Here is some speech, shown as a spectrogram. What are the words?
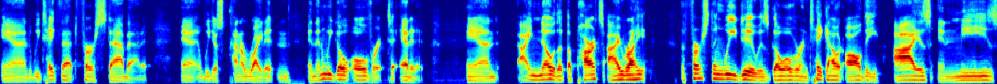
and we take that first stab at it, and we just kind of write it, and and then we go over it to edit it, and I know that the parts I write, the first thing we do is go over and take out all the I's and me's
